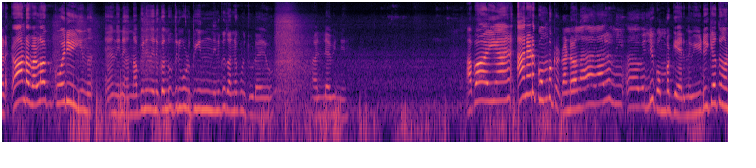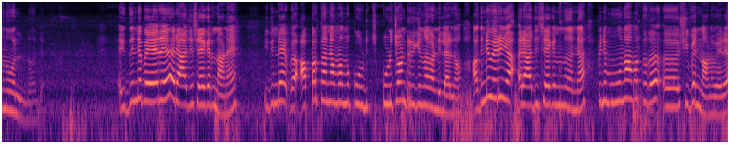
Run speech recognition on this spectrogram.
ഇടക്കാണ്ട വെള്ളമൊക്കെ കോരി കഴിക്കുന്നു നിന എന്നാൽ പിന്നെ നിനക്ക് എന്തോത്തിന് കുളിപ്പിക്കുന്നു. നിനക്ക് തന്നെ കുളിച്ചൂടായോ അല്ല പിന്നെ. അപ്പോൾ ആനയുടെ കൊമ്പൊക്കെ കണ്ടു? വലിയ കൊമ്പൊക്കെ ആയിരുന്നു വീഡിയോക്കകത്ത് കാണുന്ന പോലെ ഒന്നുമല്ല. ഇതിന്റെ പേര് രാജശേഖരൻ എന്നാണേ. ഇതിന്റെ അപ്പുറത്ത് തന്നെ നമ്മളൊന്ന് കുളിച്ച് കുളിച്ചോണ്ടിരിക്കുന്നത് കണ്ടില്ലായിരുന്നോ? അതിന്റെ പേര് രാജശേഖരൻ എന്ന് തന്നെ. പിന്നെ മൂന്നാമത്തത് ശിവൻ എന്നാണ് പേര്.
